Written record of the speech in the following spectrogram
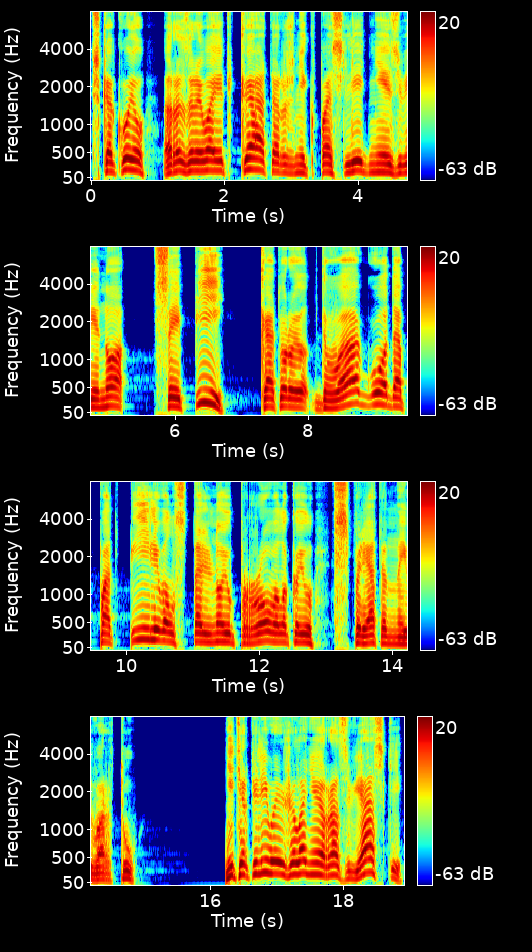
с какой разрывает каторжник последнее звено цепи, которую два года подпиливал стальною проволокою, спрятанной во рту. Нетерпеливое желание развязки,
